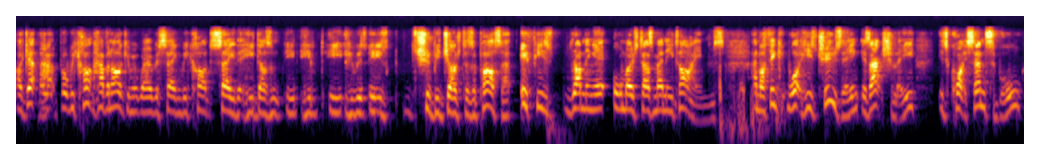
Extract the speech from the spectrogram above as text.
I get that, but we can't have an argument where we're saying we can't say that he doesn't. He he he, he was he's should be judged as a passer if he's running it almost as many times. And I think what he's choosing is actually is quite sensible.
